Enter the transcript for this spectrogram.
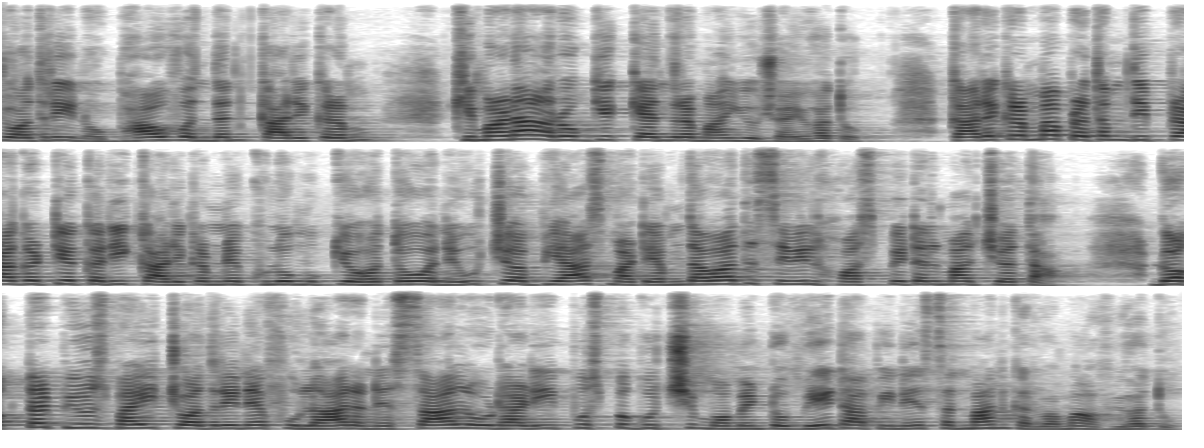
ચૌધરીનો ભાવવંદન કાર્યક્રમ ખીમાણા આરોગ્ય કેન્દ્રમાં યોજાયો હતો. કાર્યક્રમમાં પ્રથમ દીપ પ્રાગટ્ય કરી કાર્યક્રમને ખુલ્લો મૂક્યો હતો અને ઉચ્ચ અભ્યાસ માટે અમદાવાદ સિવિલ હોસ્પિટલમાં જતા ડોક્ટર પિયુષભાઈ ચૌધરીને ફુલહાર અને સાલ ઓઢાડી પુષ્પગુચ્છ મોમેન્ટો ભેટ આપીને સન્માન કરવામાં આવ્યું હતું.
